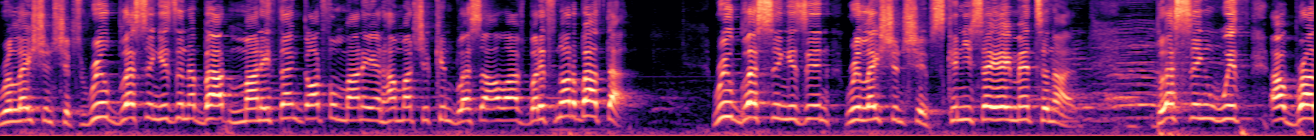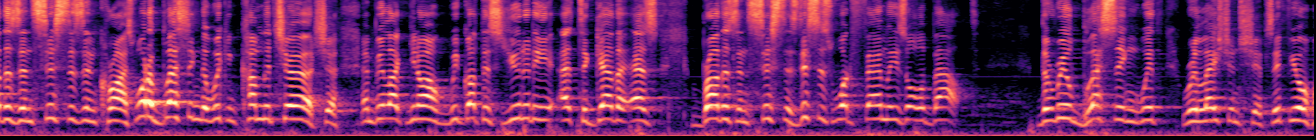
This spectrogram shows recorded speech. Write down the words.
relationships. Real blessing isn't about money. Thank god for money and how much it can bless our lives but it's not about that. Real blessing is in relationships. Can you say amen tonight blessing with our brothers and sisters in Christ. What a blessing that we can come to church and be like, you know, we've got this unity together as brothers and sisters. This is what family is all about. The real blessing with relationships. If you're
